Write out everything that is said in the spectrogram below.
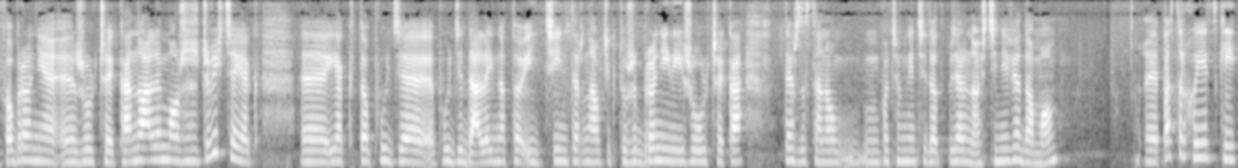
w obronie Żulczyka. No ale może rzeczywiście, jak, jak to pójdzie, pójdzie dalej, no to i ci internauci, którzy bronili Żulczyka, też zostaną pociągnięci do odpowiedzialności. Nie wiadomo. E, Pastor Chojecki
